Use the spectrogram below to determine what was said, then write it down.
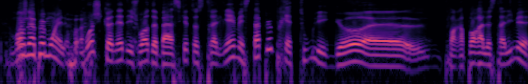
Moi, on est un peu moins là. Moi, je connais des joueurs de basket australiens, mais c'est à peu près tout, les gars. Euh, par rapport à l'Australie. Mais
